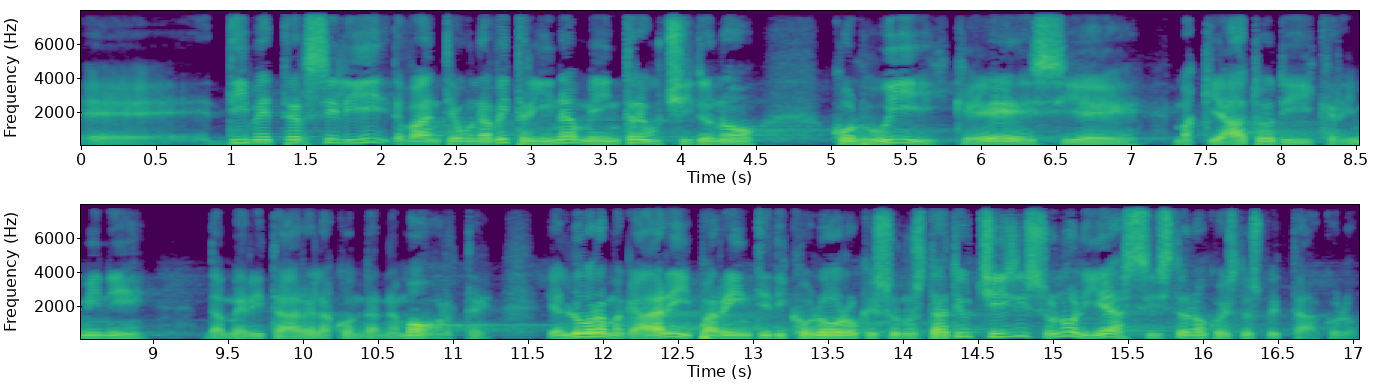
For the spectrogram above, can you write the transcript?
eh, di mettersi lì davanti a una vetrina mentre uccidono colui che si è macchiato di crimini da meritare la condanna a morte. E allora magari i parenti di coloro che sono stati uccisi sono lì e assistono a questo spettacolo.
